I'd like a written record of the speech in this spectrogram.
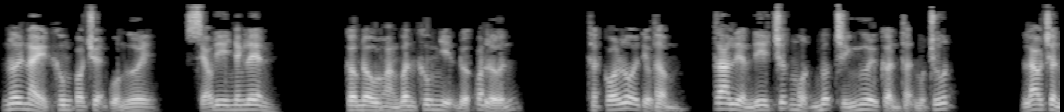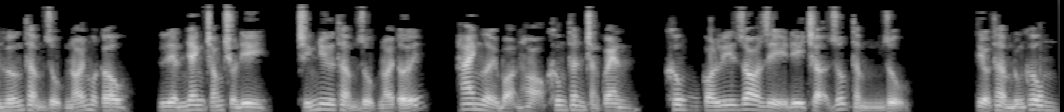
nơi này không có chuyện của ngươi, xéo đi nhanh lên. Cầm đầu hoàng vân không nhịn được quát lớn. Thật có lỗi tiểu thẩm, ta liền đi trước một bước chính ngươi cẩn thận một chút. Lao trần hướng thẩm dục nói một câu, liền nhanh chóng chuồn đi, chính như thẩm dục nói tới, hai người bọn họ không thân chẳng quen, không có lý do gì đi chợ giúp thẩm dục. Tiểu thẩm đúng không?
